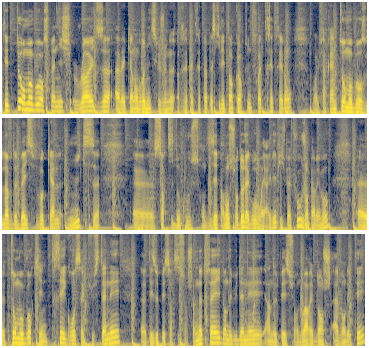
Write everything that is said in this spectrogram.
C'était Tourmobourg Spanish Roids avec un nom de remix que je ne répéterai pas parce qu'il est encore une fois très très long. On va le faire quand même. Tourmobourg's Love the Bass Vocal Mix. Euh, sorti donc ce qu'on disait pardon sur de la groove on va y arriver pif pas fou j'en perds mes mots euh, Tourmobourg qui a une très grosse actu cette année euh, des EP sortis sur Shall Not Fade en début d'année un EP sur Noir et Blanche avant l'été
